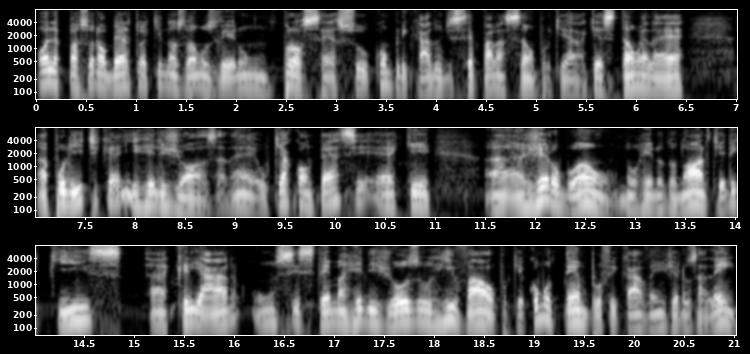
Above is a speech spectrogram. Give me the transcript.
Olha, pastor Alberto, aqui nós vamos ver um processo complicado de separação, porque a questão ela é política e religiosa, né? O que acontece é que a Jeroboão, no Reino do Norte, ele quis criar um sistema religioso rival, porque como o templo ficava em Jerusalém,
